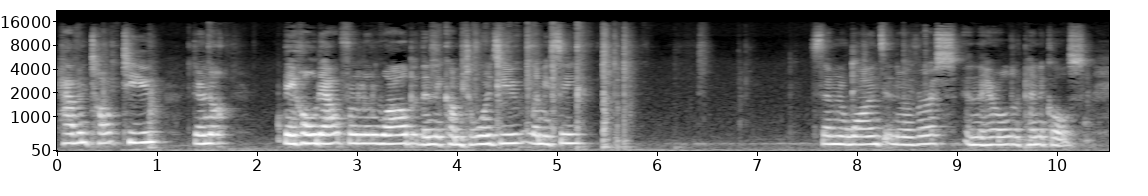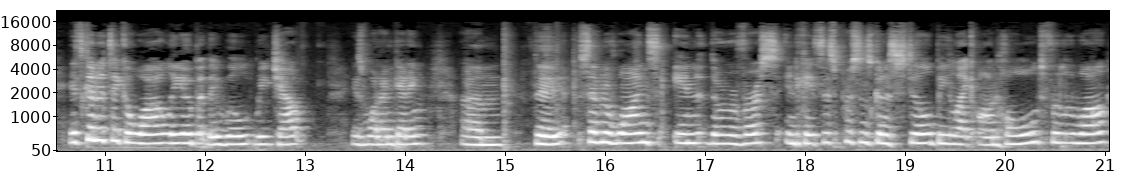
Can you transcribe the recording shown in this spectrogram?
haven't talked to you. They're not, they hold out for a little while, but then they come towards you. Let me see. Seven of Wands in the reverse and the Herald of Pentacles. It's going to take a while, Leo, but they will reach out, is what I'm getting. Um, the Seven of Wands in the reverse indicates this person's going to still be like on hold for a little while.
